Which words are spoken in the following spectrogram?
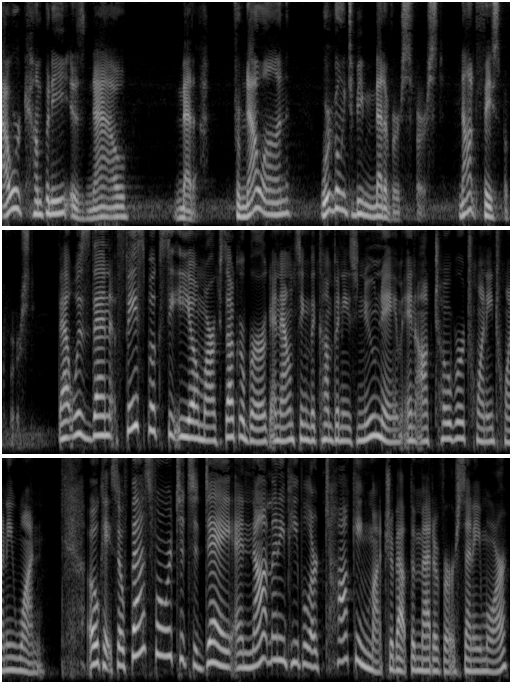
our company is now Meta. From now on, we're going to be Metaverse first, not Facebook first. That was then Facebook CEO Mark Zuckerberg announcing the company's new name in October 2021. Okay, so fast forward to today, and not many people are talking much about the metaverse anymore.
